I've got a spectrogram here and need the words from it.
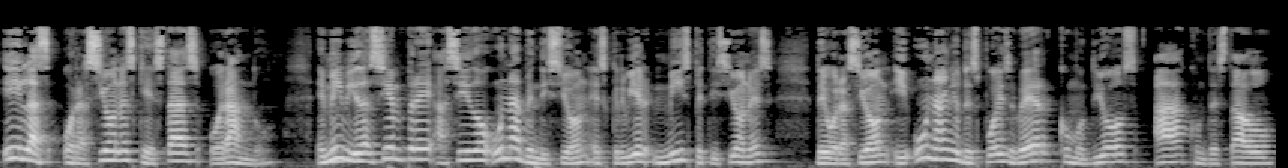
y las oraciones que estás orando. En mi vida siempre ha sido una bendición escribir mis peticiones de oración y un año después ver cómo Dios ha contestado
